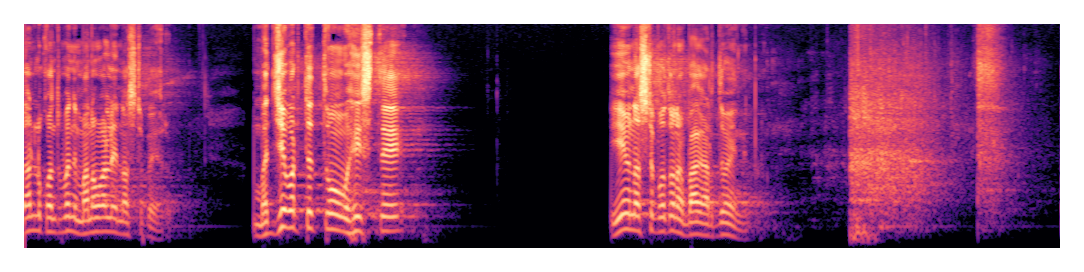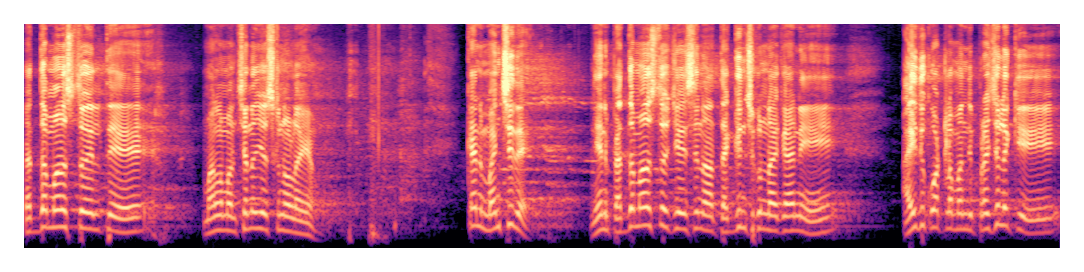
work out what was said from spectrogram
దాంట్లో కొంతమంది మన వాళ్ళే నష్టపోయారు. మధ్యవర్తిత్వం వహిస్తే ఏం నష్టపోతావు నాకు బాగా అర్థమైంది ఇప్పుడు పెద్ద మనసుతో వెళ్తే మనల్ని మనం చిన్న చేసుకున్న వాళ్ళు అయ్యాం. కానీ మంచిదే. నేను పెద్ద మనసుతో చేసిన తగ్గించుకున్నా కానీ ఐదు కోట్ల మంది ప్రజలకి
